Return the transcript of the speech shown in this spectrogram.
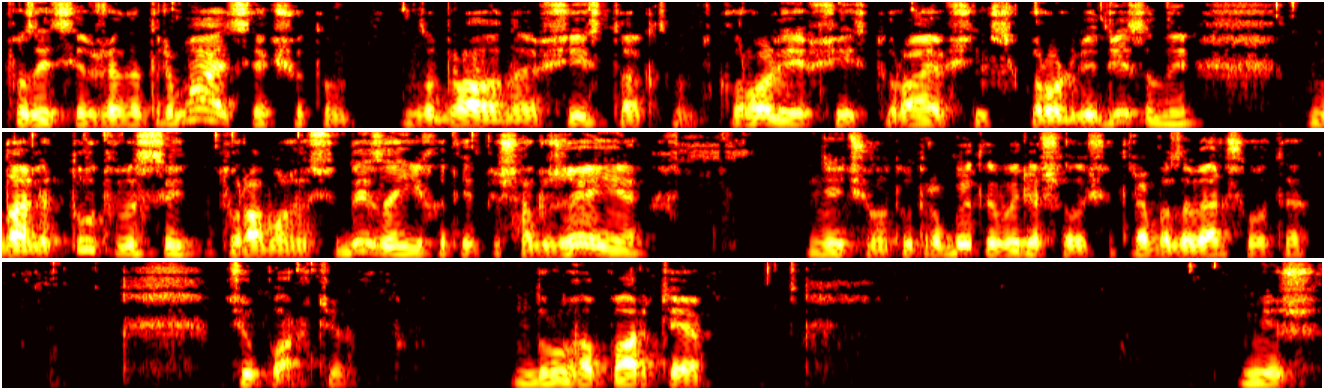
позиція вже не тримається. Якщо там забрали на F6, так, там король F6, тура F6, король відрізаний. Далі тут висить, тура може сюди заїхати, пішак G є. Нічого тут робити, вирішили, що треба завершувати цю партію. Друга партія між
